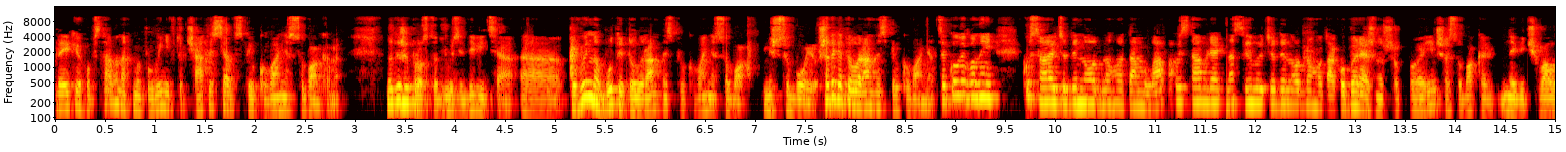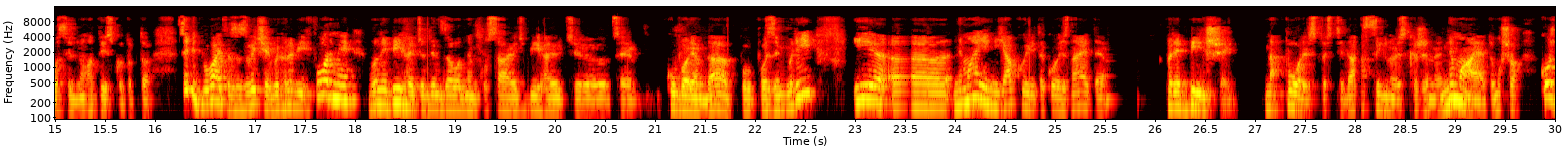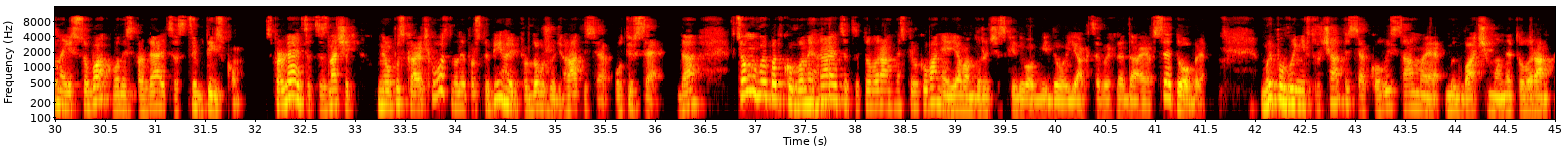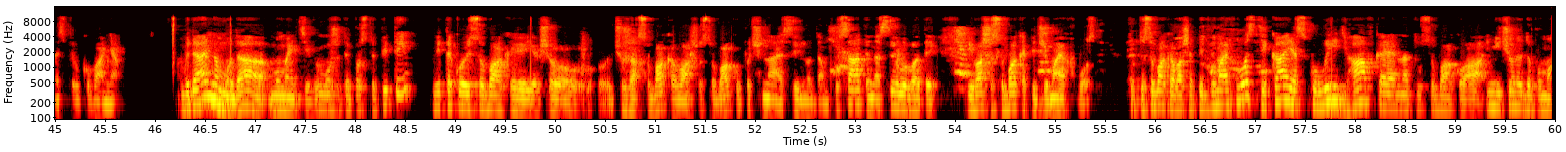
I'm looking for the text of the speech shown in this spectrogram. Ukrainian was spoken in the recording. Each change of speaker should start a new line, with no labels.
при яких обставинах ми повинні втручатися в спілкування з собаками. Ну дуже просто, друзі. Дивіться, е, повинно бути толерантне спілкування собак між собою. Що таке толерантне спілкування? Це коли вони кусають один одного, там лапи ставлять, насилують один одного так обережно, щоб е, інша собака не відчувала сильного тиску. Тобто це відбувається зазвичай в ігровій формі. Вони бігають один за одним, кусають, бігають е, це кубарем да, по, по землі, і е, немає ніякої такої, знаєте, перебільшень. Напористості, да, сильної скаженої немає, тому що кожна із собак вони справляються з цим тиском. Справляються, це значить не опускають хвост, вони просто бігають, продовжують гратися. От і все. Да? В цьому випадку вони граються, це толерантне спілкування. Я вам, до речі, скидував відео, як це виглядає. Все добре. Ми повинні втручатися, коли саме ми бачимо нетолерантне спілкування. В ідеальному да, моменті ви можете просто піти від такої собаки, якщо чужа собака вашу собаку починає сильно там кусати, насилувати, і ваша собака піджимає хвост. Тобто собака ваша піднімає хвост, тікає, скулить, гавкає на ту собаку, а нічого не допомагає.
